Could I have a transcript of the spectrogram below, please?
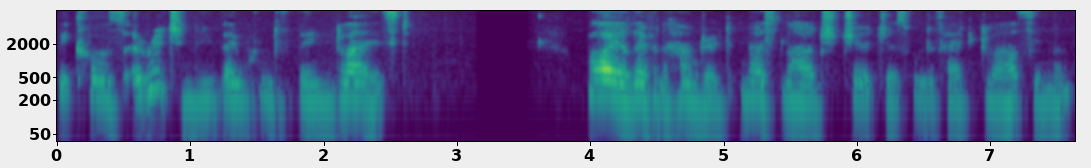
because originally they wouldn't have been glazed. By 1100, most large churches would have had glass in them,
